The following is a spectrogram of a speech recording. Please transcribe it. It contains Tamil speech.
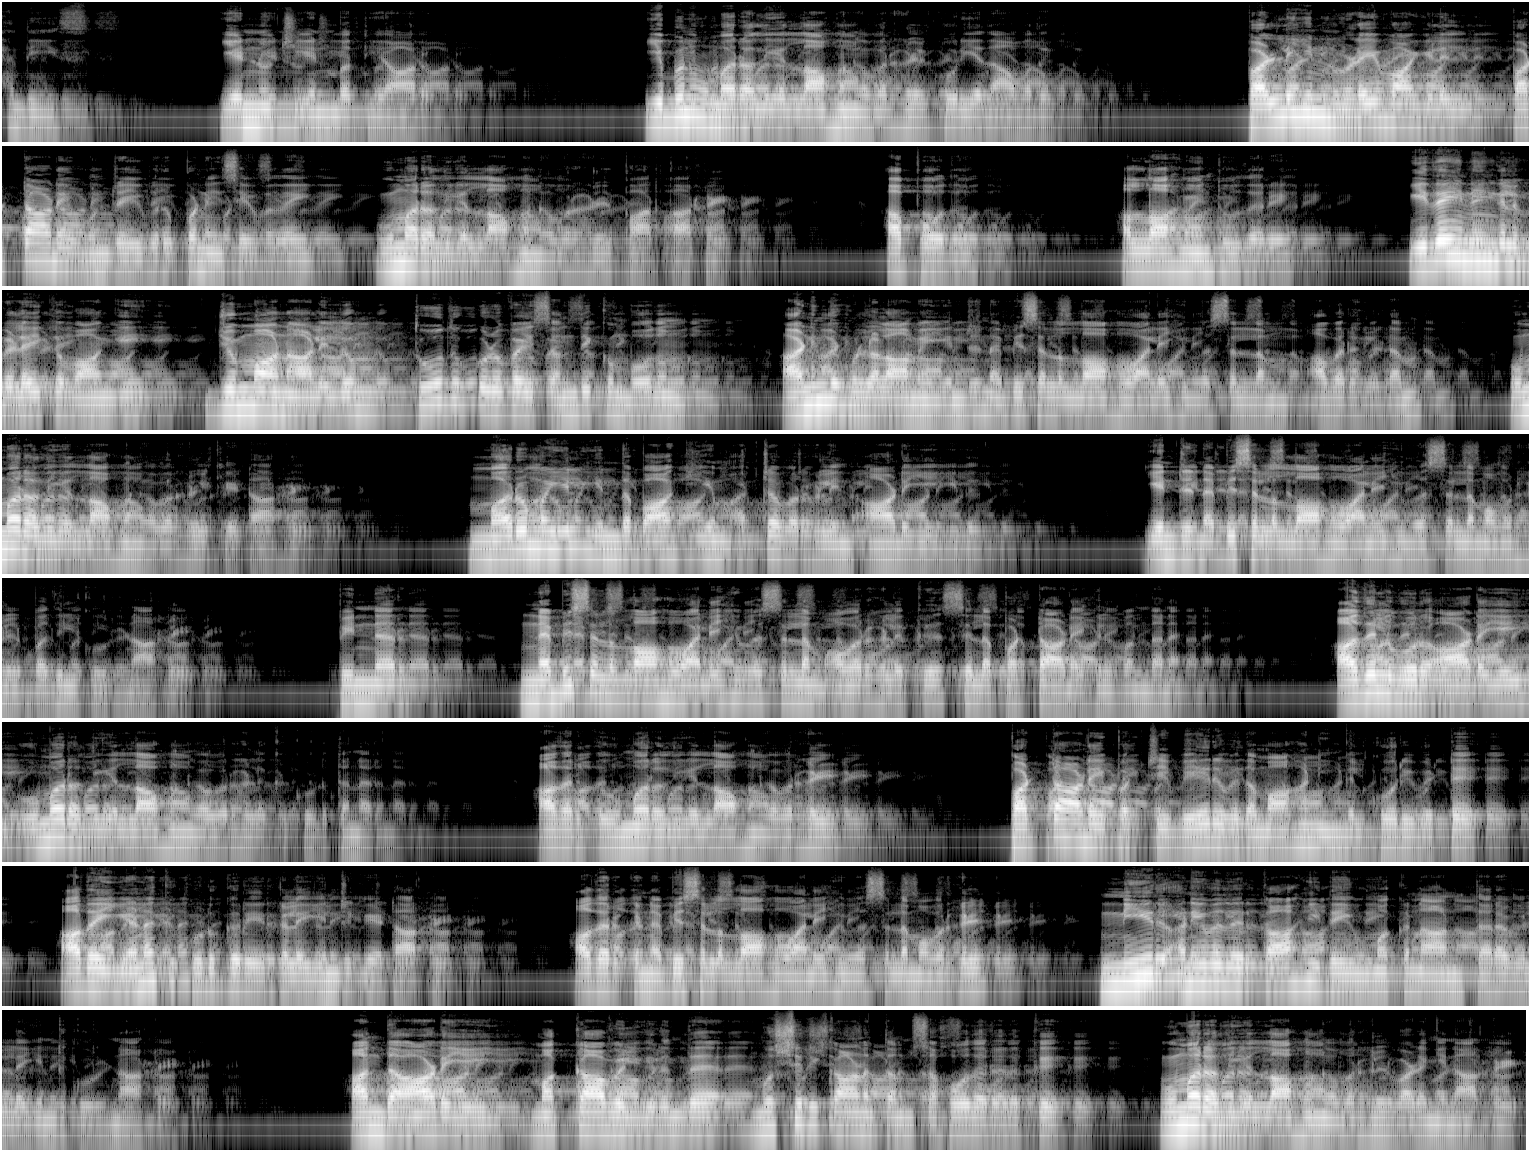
ஹதீஸ் எண்ணூற்றி எண்பத்தி ஆறு. இபன் உமர் அலி அல்லாஹன் அவர்கள் கூறியதாவது பள்ளியின் நுழைவாயிலில் பட்டாடை ஒன்றை விற்பனை செய்வதை உமர் அலி அல்லாஹன் அவர்கள் பார்த்தார்கள். அப்போது அல்லாஹுவின் தூதரே இதை நீங்கள் விலைக்கு வாங்கி ஜும்மா நாளிலும் தூதுக்குழுவை சந்திக்கும் போதும் அணிந்து கொள்ளலாமே என்று நபி ஸல்லல்லாஹு அலைஹி வஸல்லம் அவர்களிடம் உமர் அலி அல்லாஹன் அவர்கள் கேட்டார்கள். மறுமையில் இந்த பாக்கியம் அற்றவர்களின் ஆடையே இது. என்று நபிசல்லாஹூ அலஹி வசல்லம் அவர்கள் பதில் கூறினார்கள். பின்னர் நபிசல்லாஹூ அலஹி வசல்லம் அவர்களுக்கு சில பட்டாடைகள் வந்தன. அதில் ஒரு ஆடையை உமர் அலி அல்லாஹன் அவர்களுக்கு கொடுத்தனர். அதற்கு உமர் அலி அல்லாஹன் அவர்கள் பட்டாடை பற்றி வேறு விதமாக நீங்கள் கூறிவிட்டு அதை எனக்கு கொடுக்கிறீர்களே என்று கேட்டார்கள். அதற்கு நபி ஸல்லல்லாஹு அலைஹி வஸல்லம் அவர்கள் நீர் அணிவதற்காக இதை உமக்கு நான் தரவில்லை என்று கூறினார்கள். அந்த ஆடையை மக்காவில் இருந்த முஷ்ரிக்கான தம் சகோதரருக்கு உமர் அலி அல்லாஹூன் அவர்கள் வழங்கினார்கள்.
